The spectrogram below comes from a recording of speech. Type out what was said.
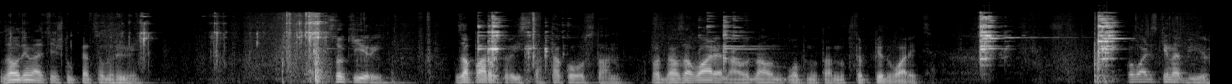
За 11 штук 500 гривень. Сокіри. За пару 300 такого стану. Одна заварена, одна лопнута, ну підвариться. Ковальський набір.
